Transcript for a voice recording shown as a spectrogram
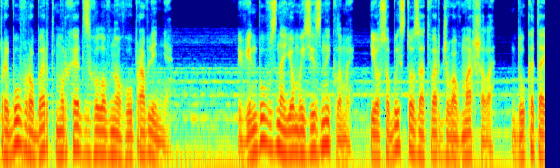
прибув Роберт Мурхет з головного управління. Він був знайомий зі зниклими і особисто затверджував маршала, Дуката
